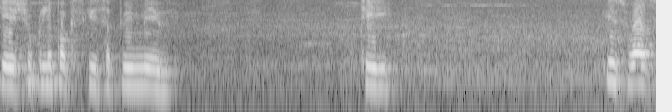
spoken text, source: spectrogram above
के शुक्ल पक्ष की सप्तमी में थी। इस वर्ष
